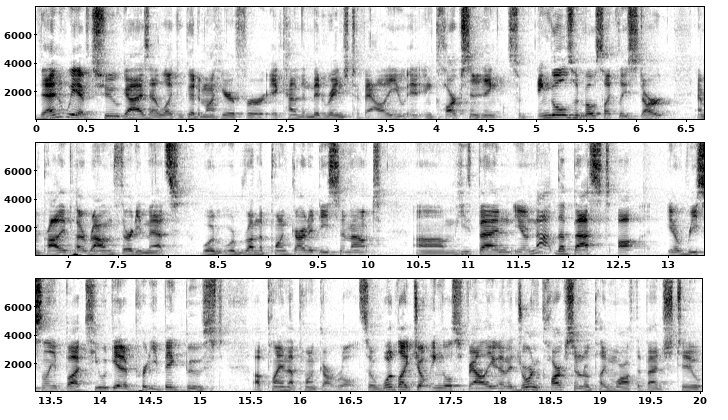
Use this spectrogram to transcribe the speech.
then we have two guys I like a good amount here for kind of the mid range to value in, Clarkson and Ingles. So Ingles would most likely start and probably play around 30 minutes. Would, would run the point guard a decent amount. Um, he's been you know not the best uh, you know recently, but he would get a pretty big boost uh, playing that point guard role. So would like Joe Ingles for value, and then Jordan Clarkson would play more off the bench too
